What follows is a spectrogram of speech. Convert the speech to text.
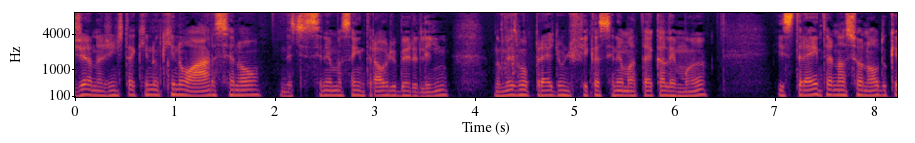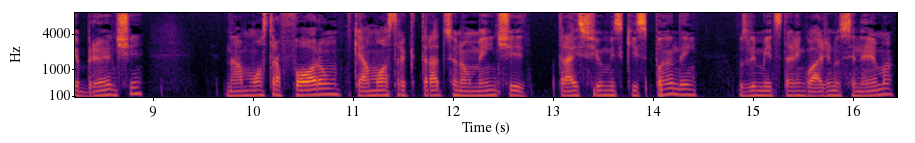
Jana, a gente está aqui no Kino Arsenal, neste cinema central de Berlim, no mesmo prédio onde fica a Cinemateca Alemã, estreia internacional do Quebrante na Mostra Fórum, que é a mostra que tradicionalmente traz filmes que expandem os limites da linguagem no cinema.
